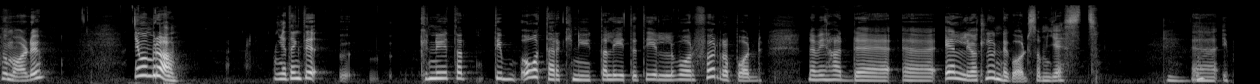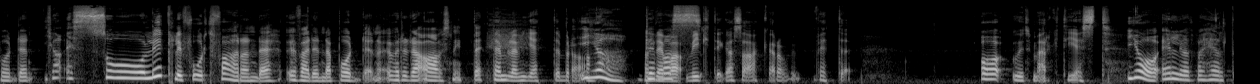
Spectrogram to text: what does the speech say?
Hur mår du? Ja men bra. Jag tänkte knyta till, återknyta lite till vår förra podd när vi hade eh, Elliot Lundegård som gäst. Mm. Eh, i podden. Jag är så lycklig fortfarande över den där podden, över det där avsnittet. Den blev jättebra. Ja, det, och det var, var viktiga saker och vet och utmärkt gäst. Ja, Elliot var helt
